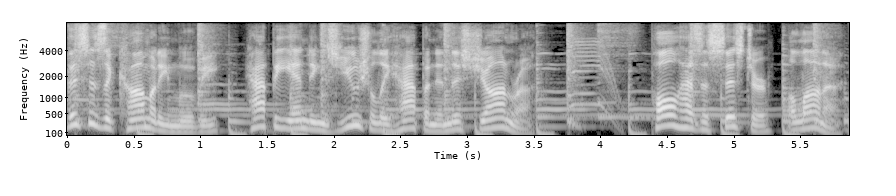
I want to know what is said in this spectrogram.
This is a comedy movie, happy endings usually happen in this genre. Paul has a sister, Alana.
